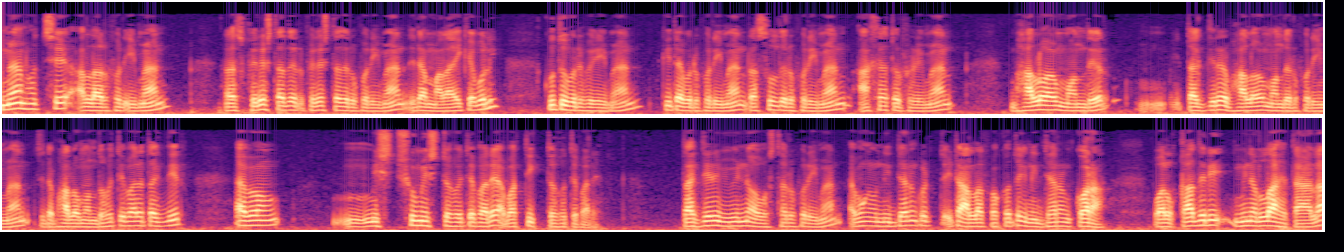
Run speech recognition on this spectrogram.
ইমান হচ্ছে আল্লাহর উপর ইমান ফেরেস্তাদের ফেরেস্তাদের উপর ইমান, যেটা মালাইকে বলি, কুতুবের উপর ইমান, কিতাবের উপর ইমান, রাসুলদের উপর ইমান, আখরাতের উপর ইমান, ভালো এবং মন্দের তাকদিরের ভালো মন্দের উপর ইমান যেটা ভালো মন্দ হইতে পারে তাকদির, এবং সুমিষ্ট হইতে পারে, আবার তিক্ত হতে পারে। তাকদিরের বিভিন্ন অবস্থার উপর ইমান এবং নির্ধারণ করতে, এটা আল্লাহর পক্ষ থেকে নির্ধারণ করা। ওয়াল কাদেরি মিনাল্লাহ তালা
